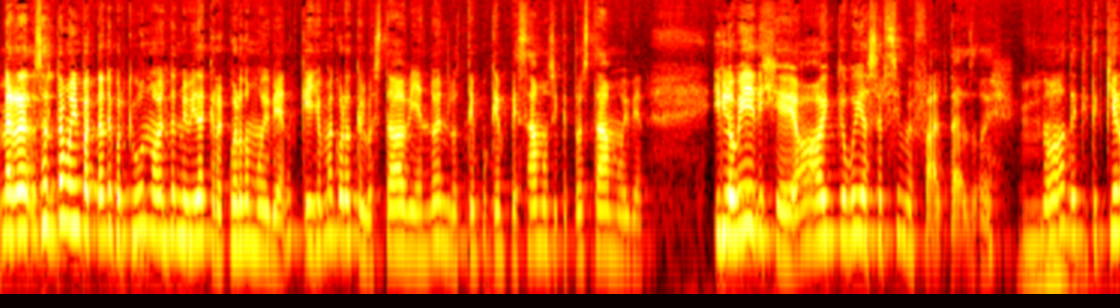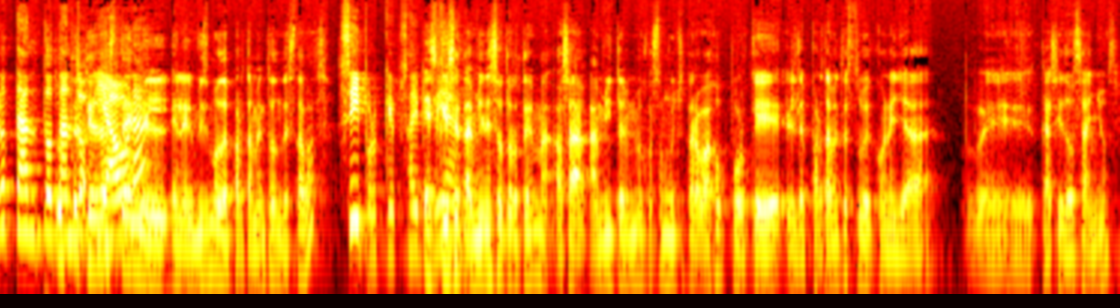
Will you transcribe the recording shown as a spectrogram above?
me resulta muy impactante porque hubo un momento en mi vida que recuerdo muy bien, que yo me acuerdo que lo estaba viendo en los tiempos que empezamos y que todo estaba muy bien. Y lo vi y dije, ay, ¿qué voy a hacer si me faltas? Güey? Uh -huh. ¿No? De que te quiero tanto, ¿Tú tanto. Te y ahora. En el, en el mismo departamento donde estabas? Sí, porque pues ahí vivía. Es que ese también es otro tema. O sea, a mí también me costó mucho trabajo porque el departamento estuve con ella eh, casi dos años.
